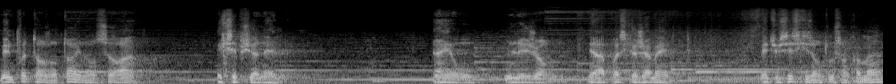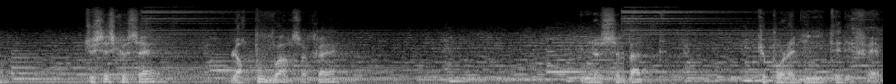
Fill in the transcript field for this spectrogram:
Mais une fois de temps en temps, il en sort un. Exceptionnel. Un héros, une légende. Il n'y en a presque jamais. Mais tu sais ce qu'ils ont tous en commun? Tu sais ce que c'est? Leur pouvoir secret? Ils ne se battent que pour la dignité des faibles.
